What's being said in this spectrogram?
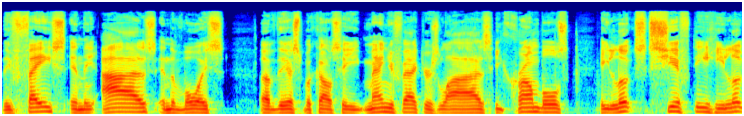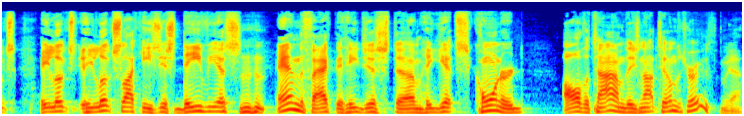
the face and the eyes and the voice of this because he manufactures lies. He crumbles. He looks shifty. He looks he looks he looks like he's just devious, mm-hmm. and the fact that he just um, he gets cornered all the time that he's not telling the truth. Yeah.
